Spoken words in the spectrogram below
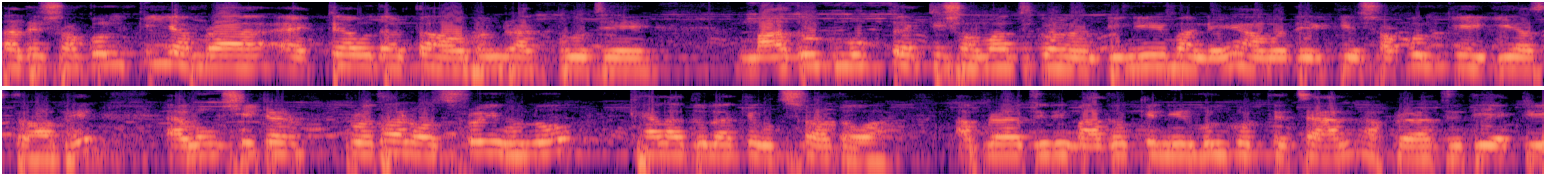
তাদের সকলকেই আমরা একটা উদারতা আহ্বান রাখব যে মাদক মুক্ত একটি সমাজ বিনির্মাণে আমাদেরকে সকলকে এগিয়ে আসতে হবে এবং সেটার প্রধান অস্ত্রই হলো খেলাধুলাকে উৎসাহ দেওয়া। আপনারা যদি মাদককে নির্মূল করতে চান, আপনারা যদি একটি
